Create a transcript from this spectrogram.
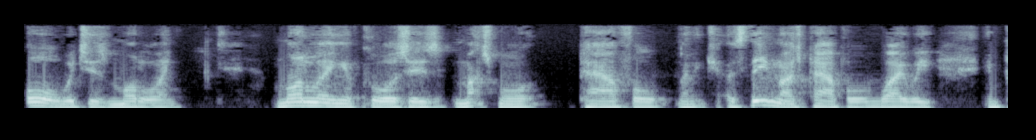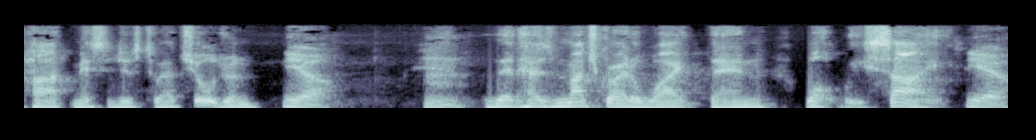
all, which is modeling. Modeling, of course, is much more powerful when it, it's the most powerful way we impart messages to our children Yeah. Mm. that has much greater weight than what we say. Yeah.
